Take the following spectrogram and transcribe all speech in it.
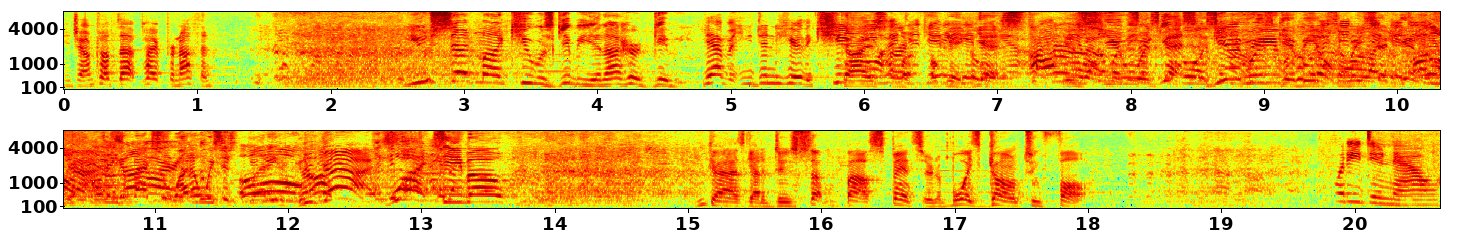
You jumped off that pipe for nothing. You said my cue was Gibby, and I heard Gibby. Yeah, but you didn't hear the cue. Guys, I did okay, Gibby. yes. Talking His about cue what was he said. yes. His cue was Gibby, somebody said Gibby. guys. Take it back, so why don't we just let it oh, go? You guys! What, T-Bo? You guys gotta do something about Spencer. The boy's gone too far. What do you do now?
